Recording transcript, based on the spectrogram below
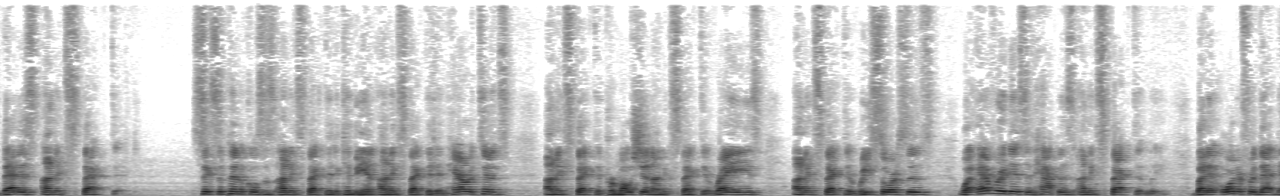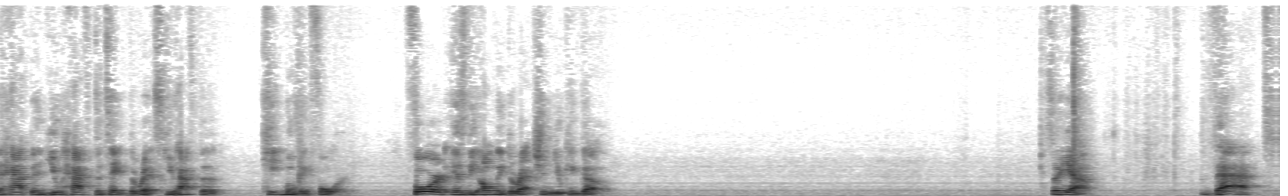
That is unexpected. Six of Pentacles is unexpected. It can be an unexpected inheritance, unexpected promotion, unexpected raise, unexpected resources. Whatever it is, it happens unexpectedly. But in order for that to happen, you have to take the risk. You have to keep moving forward. Forward is the only direction you can go. So, yeah, that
